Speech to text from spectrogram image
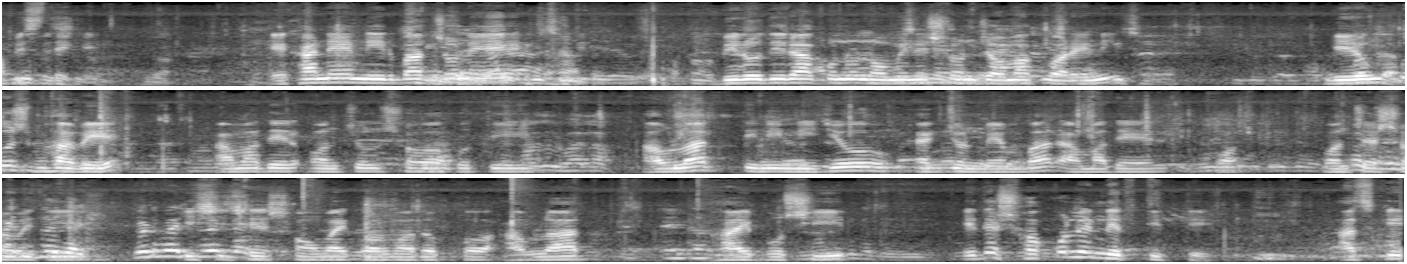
অফিস থেকে। এখানে নির্বাচনে বিরোধীরা কোনো নমিনেশন জমা করেনি। নিরঙ্কুশভাবে আমাদের অঞ্চল সভাপতি আওলাদ, তিনি নিজেও একজন মেম্বার আমাদের পঞ্চায়েত সমিতি কৃষি সমবায় কর্মাধ্যক্ষ আওলাদ, ভাই বশির, এদের সকলের নেতৃত্বে আজকে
